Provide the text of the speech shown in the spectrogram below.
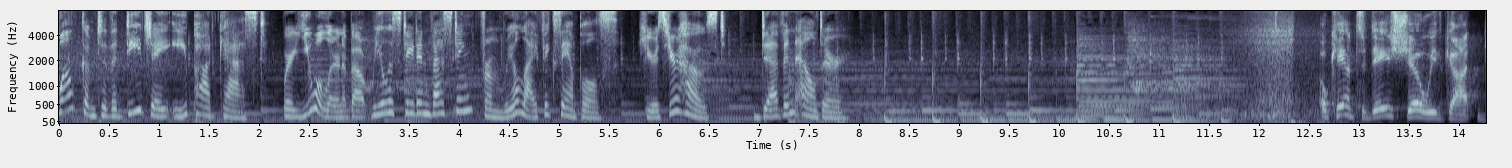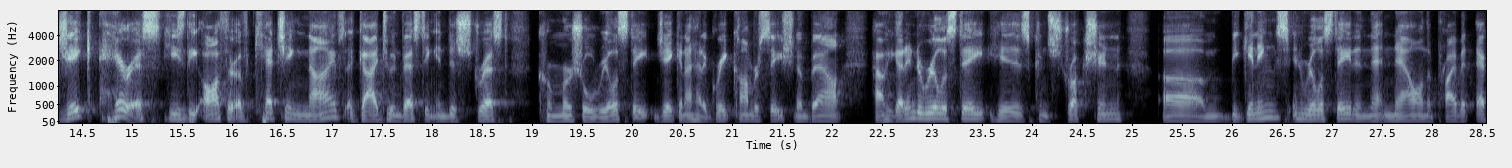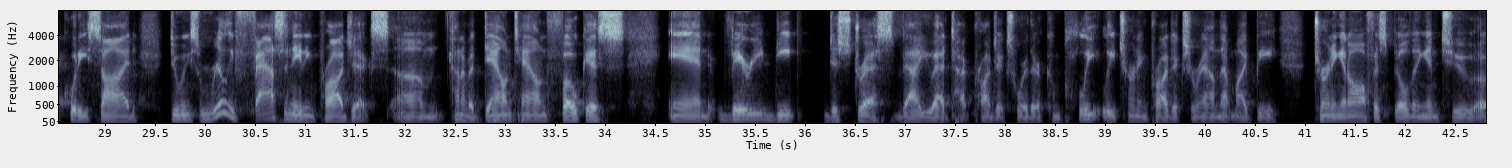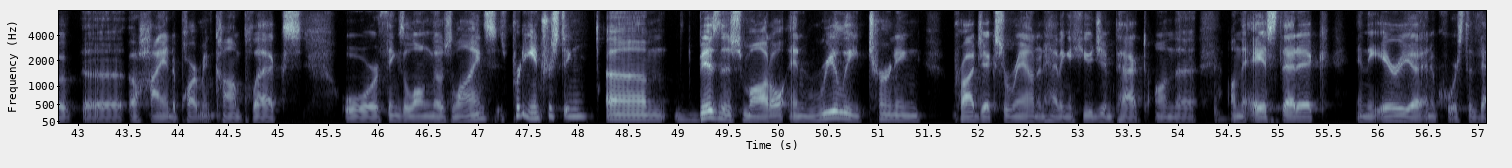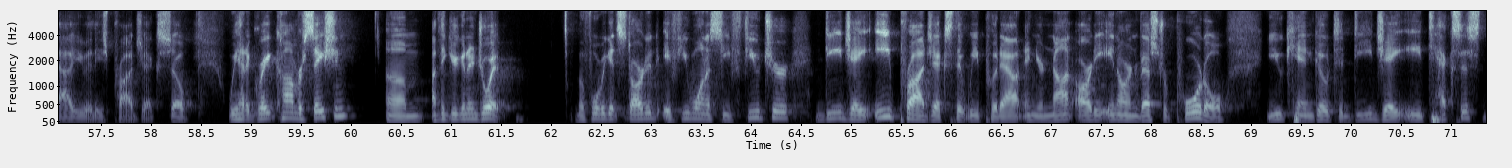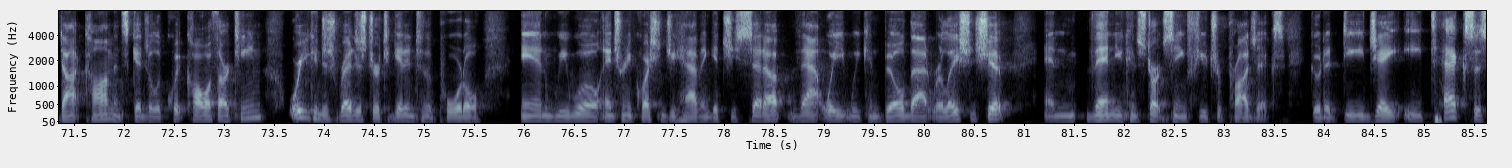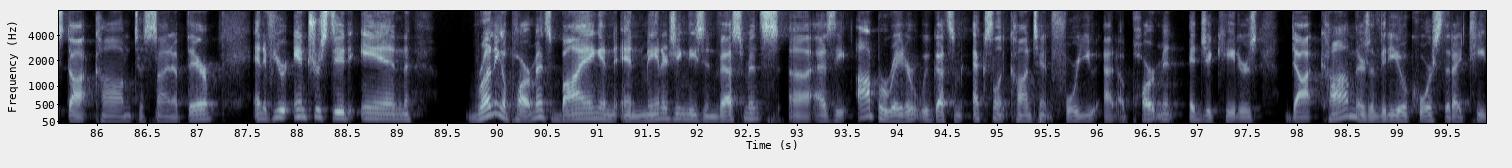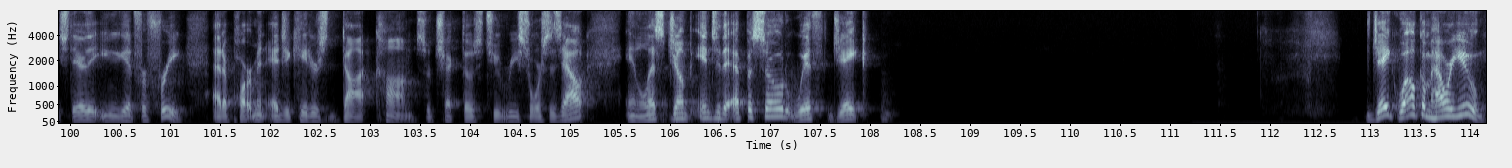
Welcome to the DJE podcast, where you will learn about real estate investing from real life examples. Here's your host, Devin Elder. Okay, on today's show, we've got Jake Harris. He's the author of Catching Knives, a guide to investing in distressed commercial real estate. Jake and I had a great conversation about how he got into real estate, his construction um, beginnings in real estate, and then now on the private equity side, doing some really fascinating projects, um, kind of a downtown focus and very deep distress value add type projects where they're completely turning projects around. That might be turning an office building into a, a, a high-end apartment complex or things along those lines. It's pretty interesting um, business model and really turning projects around and having a huge impact on the on the aesthetic and the area and of course the value of these projects. So we had a great conversation. Um, i think you're going to enjoy it. Before we get started, if you want to see future DJE projects that we put out and you're not already in our investor portal, you can go to djetexas.com and schedule a quick call with our team, or you can just register to get into the portal and we will answer any questions you have and get you set up. That way, we can build that relationship and then you can start seeing future projects. Go to djetexas.com to sign up there. And if you're interested in running apartments, buying and, and managing these investments uh, as the operator, we've got some excellent content for you at apartmenteducators.com. There's a video course that I teach there that you can get for free at apartmenteducators.com. So check those two resources out. And let's jump into the episode with Jake. Jake, welcome. How are you?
